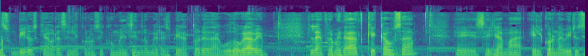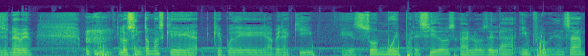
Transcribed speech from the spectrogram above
es un virus que ahora se le conoce como el síndrome respiratorio de agudo grave. La enfermedad que causa eh, se llama el coronavirus 19. Los síntomas que, puede haber aquí eh, son muy parecidos a los de la influenza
